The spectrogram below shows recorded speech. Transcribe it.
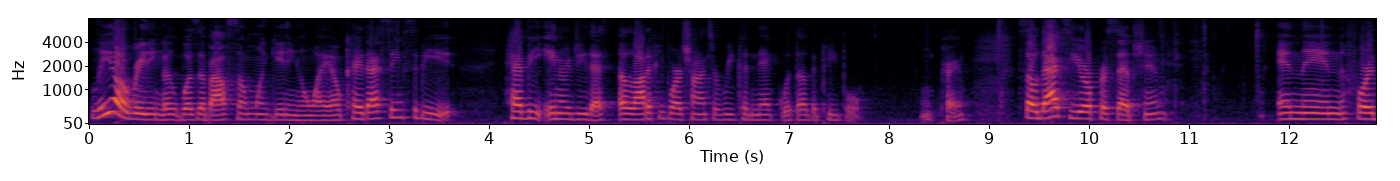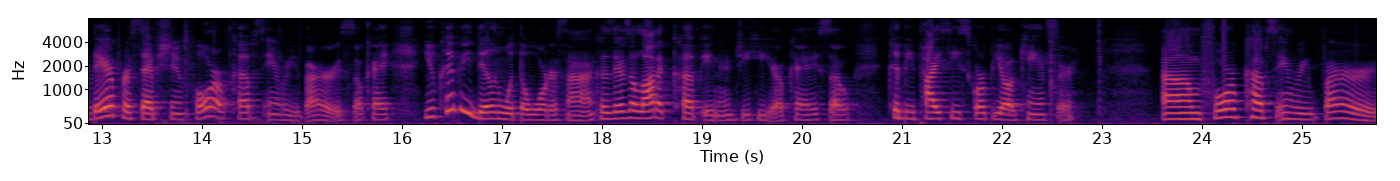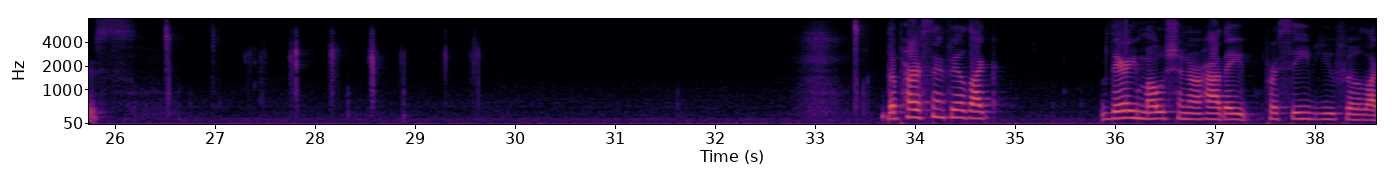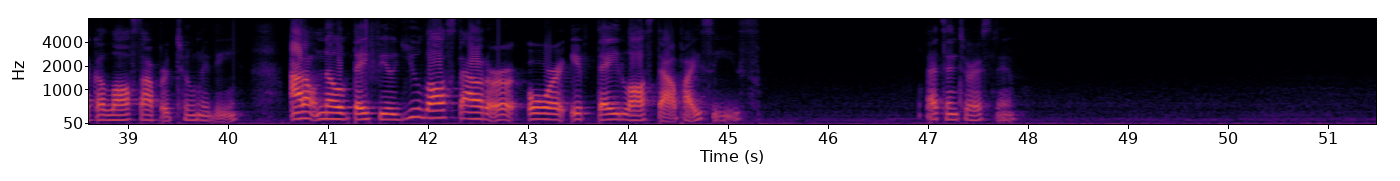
Leo reading was about someone getting away. Okay, that seems to be heavy energy that a lot of people are trying to reconnect with other people. Okay, so that's your perception. And then for their perception, Four of Cups in reverse, okay? You could be dealing with the water sign because there's a lot of cup energy here, okay? So could be Pisces, Scorpio, or Cancer. Um, four of Cups in reverse. The person feels like their emotion or how they perceive you feels like a lost opportunity. I don't know if they feel you lost out or or if they lost out Pisces. That's interesting.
